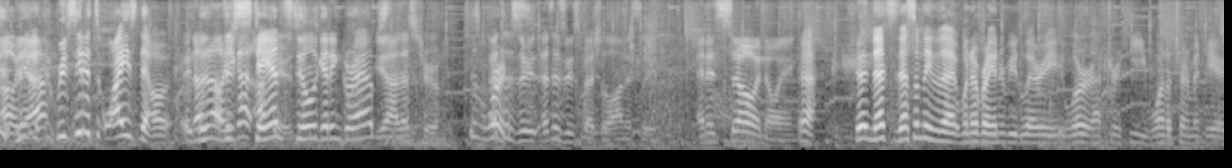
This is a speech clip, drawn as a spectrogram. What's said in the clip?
Oh, yeah? We've seen it twice now. the, no, he the stand still getting grabs. Yeah, that's true. This That's a, works. zoo, that's a zoo special, honestly. And it's so annoying. Yeah. And that's that's something that whenever I interviewed Larry Lurr after he won a tournament here,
